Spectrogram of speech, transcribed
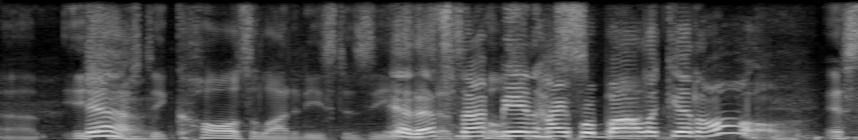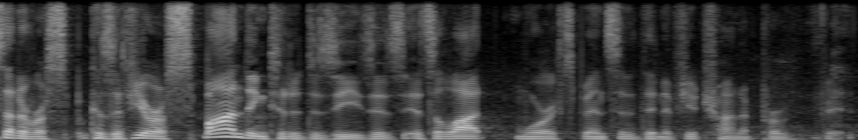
uh, issues yeah. that cause a lot of these diseases. Yeah, that's not being hyperbolic at all. Instead of because if you're responding to the disease, it's, it's, a lot more expensive than if you're trying to prevent.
